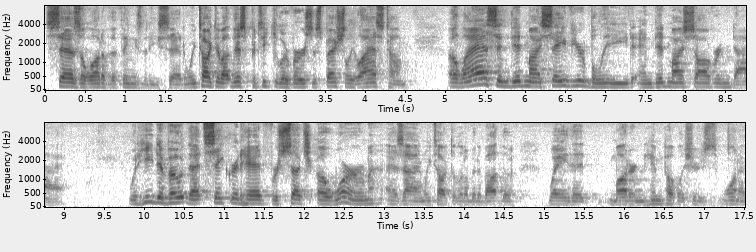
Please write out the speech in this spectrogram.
says a lot of the things that he said. And we talked about this particular verse, especially last time. Alas, and did my Savior bleed, and did my sovereign die? Would he devote that sacred head for such a worm as I? And we talked a little bit about the way that modern hymn publishers want to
